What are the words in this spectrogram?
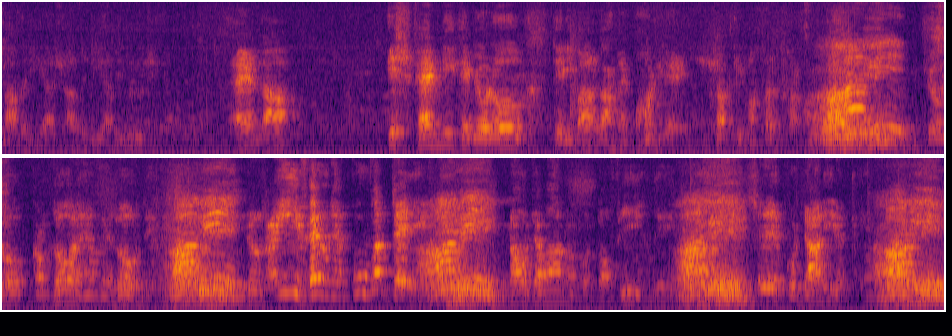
صابریہ شادریہ بیبروسیہ اے اللہ اس فیملی کے جو لوگ تیری بارگاہ میں پہنچ گئے سب کی مفرت فرما آمین جو لوگ کمزور ہیں انہیں زور دے آمین جو ضعیف ہے انہیں قوت دے آمین نوجوانوں کو توفیق دے آمین سرے کو جاری رکھے آمین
